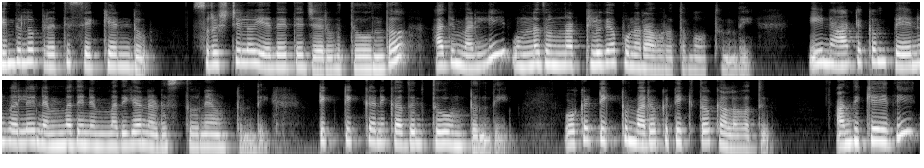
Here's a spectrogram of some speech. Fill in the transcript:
ఇందులో ప్రతి సెకండు సృష్టిలో ఏదైతే జరుగుతూ ఉందో అది మళ్ళీ ఉన్నదున్నట్లుగా పునరావృతమవుతుంది. ఈ నాటకం పేను వల్లే నెమ్మది నెమ్మదిగా నడుస్తూనే ఉంటుంది. టిక్ టిక్ అని కదులుతూ ఉంటుంది. ఒక టిక్ మరొక టిక్తో కలవదు. అందుకే ఇది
